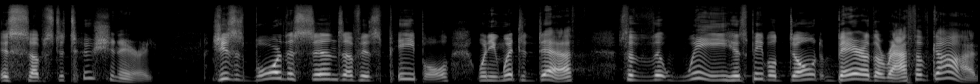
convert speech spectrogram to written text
is substitutionary. Jesus bore the sins of his people when he went to death so that we, his people, don't bear the wrath of God.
